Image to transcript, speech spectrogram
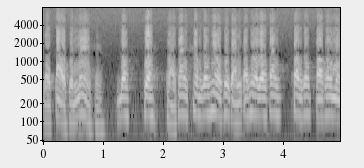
เลยเต่าขึ้นมากค่ะบ่เจ้าถอยฟังข้ามก็เข้าคือกันก็เข้าบ่ฟังความก็พอข้างแม่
